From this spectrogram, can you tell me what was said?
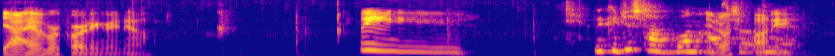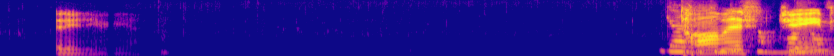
Yeah, I am recording right now. Whee! We could just have one You know what's funny? in it. They didn't hear you. Guys, Thomas just have one James.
